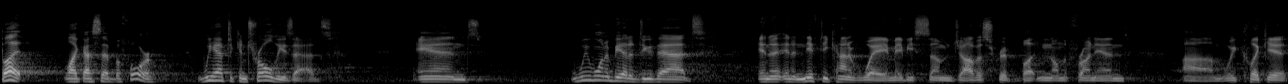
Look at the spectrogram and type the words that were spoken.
But, like I said before, we have to control these ads. And we want to be able to do that in a, in a nifty kind of way, maybe some JavaScript button on the front end. Um, we click it,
